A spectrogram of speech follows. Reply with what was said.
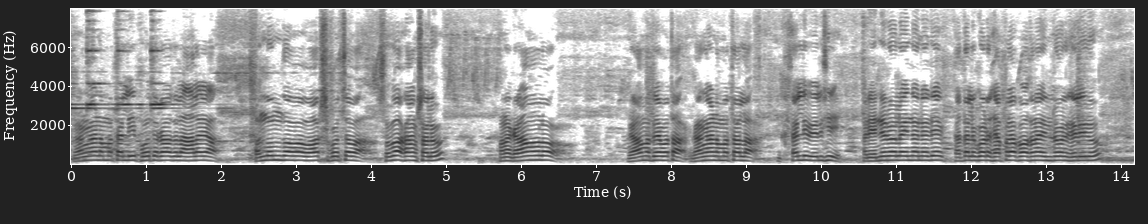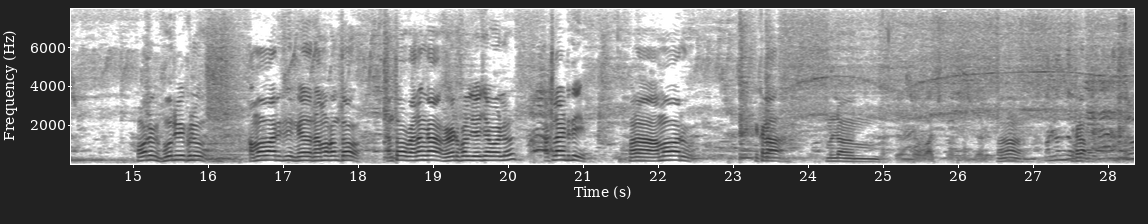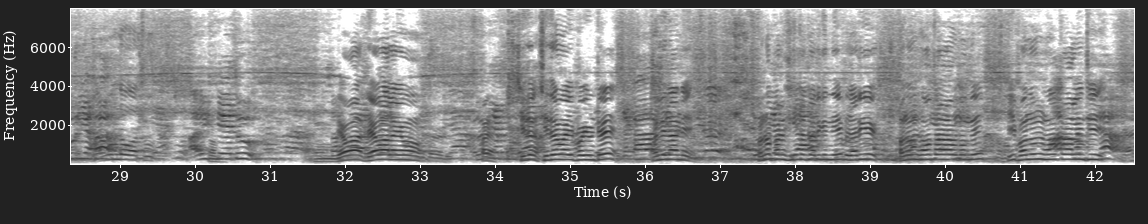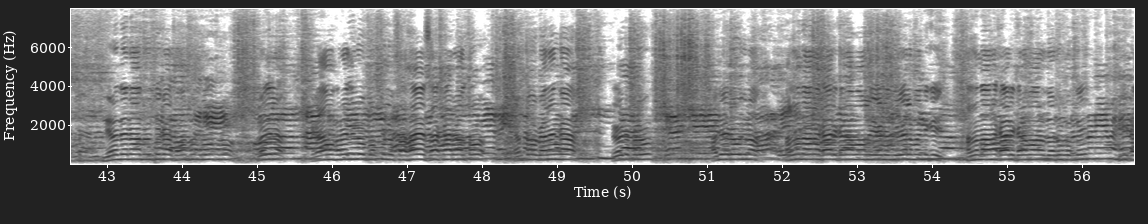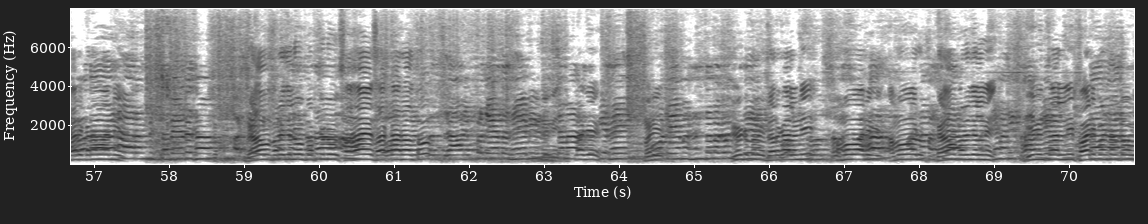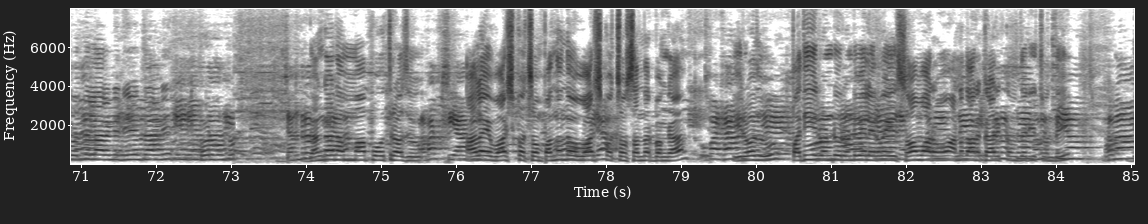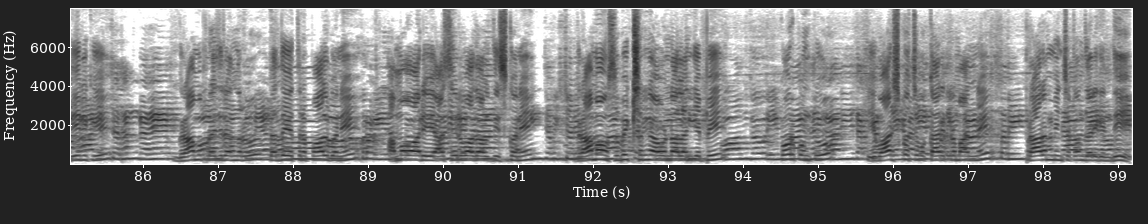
గంగానమ్మ తల్లి పోతురాజుల ఆలయ పంతొమ్మిదవ వార్షికోత్సవ శుభాకాంక్షలు. మన గ్రామంలో గ్రామ దేవత గంగాణమ్మ తల్ల తల్లి వెలిసి మరి ఎన్ని రోజులు అయిందనేది పెద్దలు కూడా చెప్పలేకపోతున్నా ఎన్ని రోజులు తెలియదు పూర్వ పూర్వీకులు అమ్మవారి మీద నమ్మకంతో ఎంతో ఘనంగా వేడుకలు చేసేవాళ్ళు. అట్లాంటిది మన అమ్మవారు ఇక్కడ ఇక్కడ దేవా దేవాలయం శిథిలం అయిపోయి ఉంటే మళ్ళీ దాన్ని పునఃపరిశీలన జరిగింది. జరిగి పంతొమ్మిది సంవత్సరాలు అవుతుంది. ఈ పంతొమ్మిది సంవత్సరాల నుంచి నిరంతరాభివృద్ధిగా సంవత్సరం సంవత్సరం ప్రజల గ్రామ ప్రజలు భక్తుల సహాయ సహకారాలతో ఎంతో ఘనంగా వేడుకలు అదే రోజున అన్నదాన కార్యక్రమాలు ఏడెనిమిది వేల మందికి అన్నదాన కార్యక్రమాలు జరుగుతుంది. ఈ కార్యక్రమాన్ని గ్రామ ప్రజలు భక్తులు సహాయ సహకారాలతో ఇట్లాగే మరి వేడుకలు జరగాలని అమ్మవారి అమ్మవారు గ్రామ ప్రజల్ని దీవించాలని పాడి పంటలతో వదిలాలని దీవించాలని కోరుకుంటూ గంగానమ్మ పోతురాజు ఆలయ వార్షికోత్సవం పంతొమ్మిదవ వార్షికోత్సవం సందర్భంగా ఈరోజు పది రెండు రెండు వేల ఇరవై సోమవారం అన్నదాన కార్యక్రమం జరుగుతుంది. దీనికి గ్రామ ప్రజలందరూ పెద్ద ఎత్తున పాల్గొని అమ్మవారి ఆశీర్వాదాలు తీసుకొని గ్రామం సుభిక్షంగా ఉండాలని చెప్పి కోరుకుంటూ ఈ వార్షికోత్సవ కార్యక్రమాన్ని ప్రారంభించడం జరిగింది.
